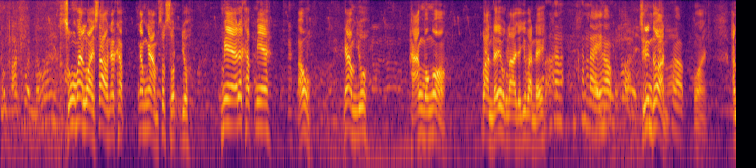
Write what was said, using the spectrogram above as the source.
สงขาดคนแล้วว่าสูงประมาณร้อยเศร้านะครับงามๆสดๆอยู่เมียนะครับเมียเอางามอยู่ หางมองงอบ้านใดบักลาจะอยู่บ้านใดข้างข้างในครับ สิรินทรครับ โอ้ยอัน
